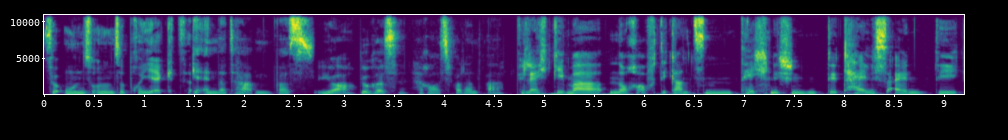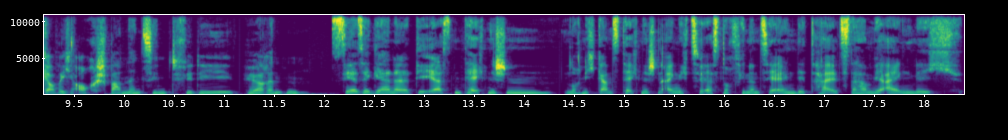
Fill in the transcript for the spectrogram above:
für uns und unser Projekt geändert haben, was ja durchaus herausfordernd war. Vielleicht gehen wir noch auf die ganzen technischen Details ein, die, glaube ich, auch spannend sind für die Hörenden. Sehr, sehr gerne. Die ersten technischen, noch nicht ganz technischen, eigentlich zuerst noch finanziellen Details. Da haben wir eigentlich,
